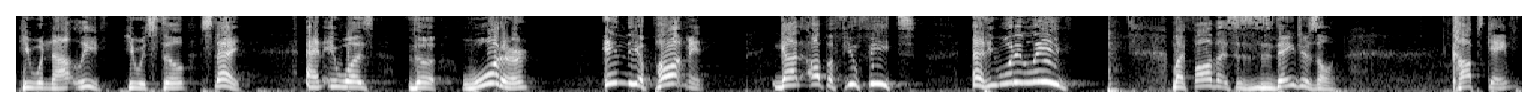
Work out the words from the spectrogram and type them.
He would not leave. He would still stay. And it was the water in the apartment got up a few feet and he wouldn't leave. My father says this is danger zone. Cops came.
